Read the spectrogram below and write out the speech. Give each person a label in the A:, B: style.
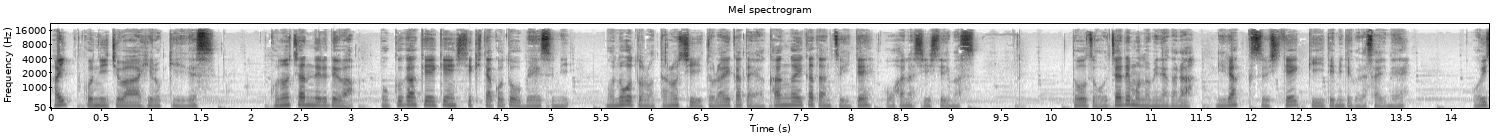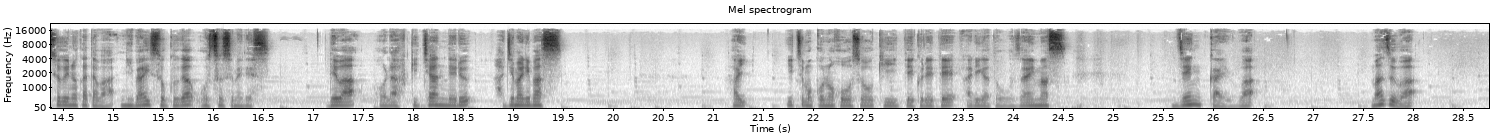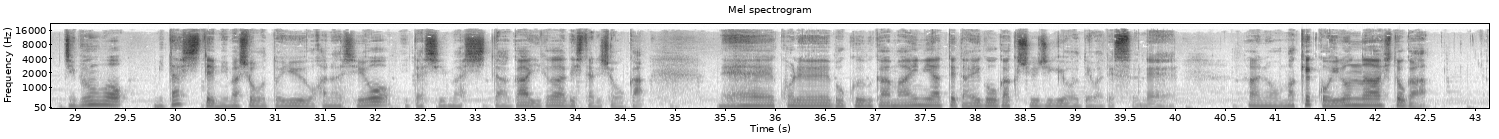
A: はい、こんにちは、ひろっきーです。このチャンネルでは僕が経験してきたことをベースに物事の楽しい捉え方や考え方についてお話ししています。どうぞお茶でも飲みながらリラックスして聞いてみてくださいね。お急ぎの方は2倍速がおすすめです。では、ほら吹きチャンネル始まります。はい、いつもこの放送を聞いてくれてありがとうございます。前回は、まずは自分を満たしてみましょうというお話をいたしましたがいかがでしたでしょうか？ねえこれ僕が前にやってた英語学習授業ではですねあの、まあ、結構いろんな人が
